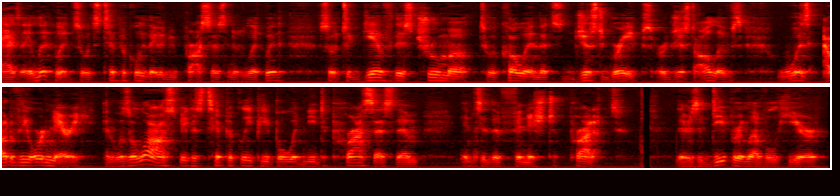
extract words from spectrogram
as a liquid. So it's typically they would be processed into liquid. So to give this truma to a Kohen that's just grapes or just olives was out of the ordinary and was a loss because typically people would need to process them into the finished product there's a deeper level here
